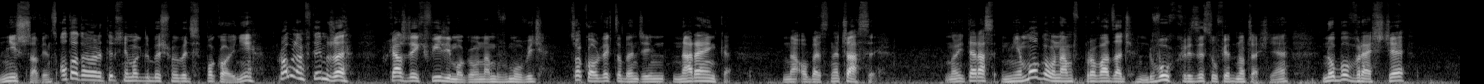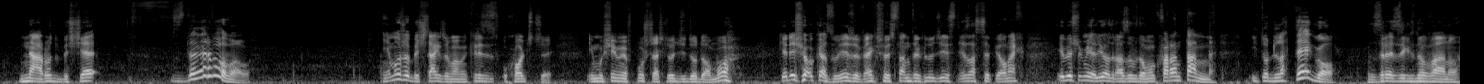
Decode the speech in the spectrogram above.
niższa, więc oto teoretycznie moglibyśmy być spokojni. Problem w tym, że w każdej chwili mogą nam wmówić cokolwiek, co będzie im na rękę. na obecne czasy. No i teraz nie mogą nam wprowadzać dwóch kryzysów jednocześnie, no bo wreszcie naród by się zdenerwował. Nie może być tak, że mamy kryzys uchodźczy i musimy wpuszczać ludzi do domu, kiedy się okazuje, że większość z tamtych ludzi jest niezaszczepionych i byśmy mieli od razu w domu kwarantannę. I to dlatego zrezygnowano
